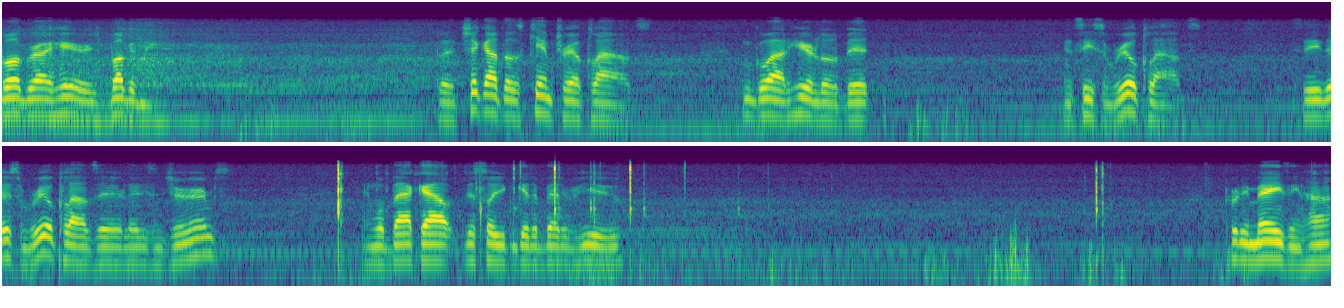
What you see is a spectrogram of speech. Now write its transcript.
bug right here, he's bugging me. But check out those chemtrail clouds. I'm going to go out here a little bit and see some real clouds. See, there's some real clouds there, ladies and germs. And we'll back out just so you can get a better view. Pretty amazing, huh?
